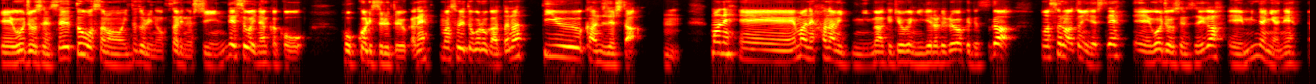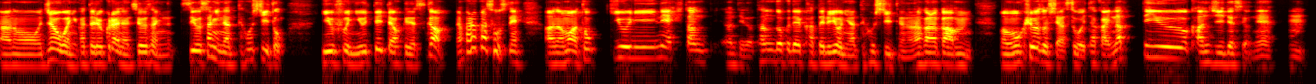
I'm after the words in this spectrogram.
えー、五条先生とその虎杖の二人のシーンですごいなんかこう、ほっこりするというかね、まあそういうところがあったなっていう感じでした。うん。まあね、えー、まあね、花見に、まあ結局逃げられるわけですが、まあ、その後にですね、えー、五条先生が、えー、みんなにはね、あのー、上後に勝てるくらいの強さに強さになってほしいというふうに言っていたわけですが、なかなかそうですね、あの、まあ、特急にね、単なんていうの単独で勝てるようになってほしいっていうのは、なかなか、うん、まあ、目標としてはすごい高いなっていう感じですよね。うん。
